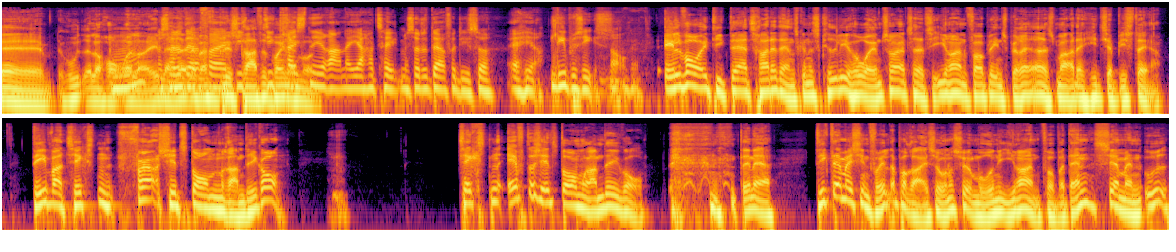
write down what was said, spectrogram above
øh, hud eller hår, mm. eller et Og eller så er andet, det eller i hvert derfor, at de, straffet de på en eller anden kristne iraner, jeg har talt med, så er det derfor, de så er her. Lige præcis. Nå, okay. 11-årig digter er træt af danskernes kedelige H&M-tøj og taget til Iran for at blive inspireret af smarte hijabistager. Det var teksten før shitstormen ramte i går. Teksten efter shitstormen ramte i går, den er, gik der med sine forældre på rejse og undersøger moden i Iran, for hvordan ser man ud,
